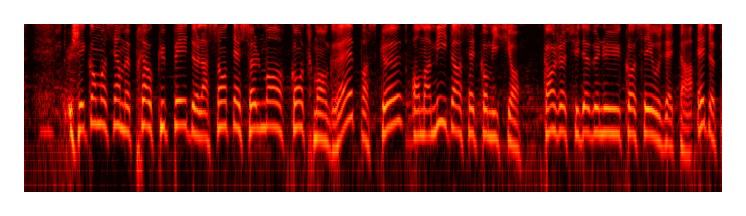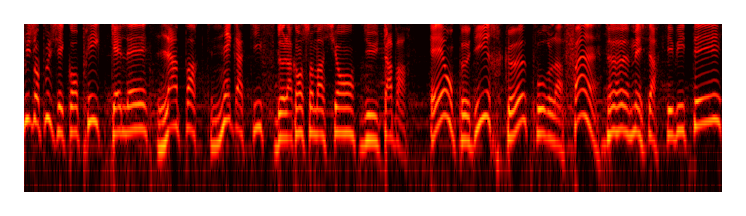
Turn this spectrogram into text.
J'ai commencé à me préoccuper de la santé seulement contre mon gré parce que on m'a mis dans cette commission quand je suis devenu conseiller aux États. Et de plus en plus, j'ai compris quel est l'impact négatif de la consommation du tabac. Et on peut dire que pour la fin de mes activités,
